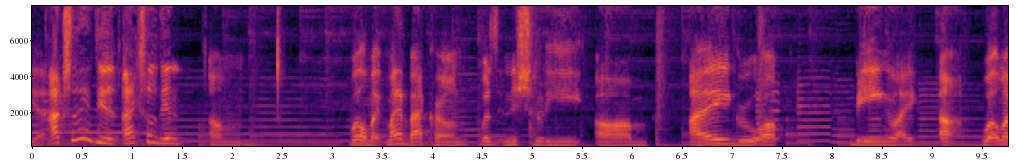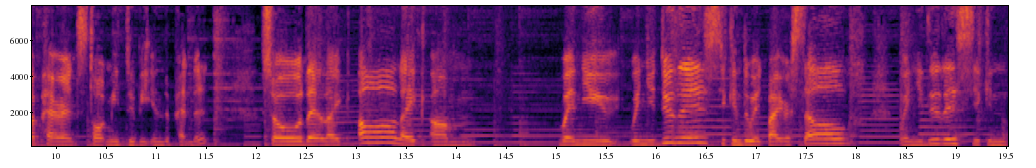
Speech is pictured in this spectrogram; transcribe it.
Yeah, actually, I didn't. I actually didn't. Um, well, my my background was initially. Um, I grew up being like. Uh, well, my parents taught me to be independent, so they're like, oh, like um, when you when you do this, you can do it by yourself. When you do this, you can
